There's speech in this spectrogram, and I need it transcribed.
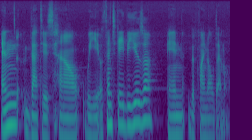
And that is how we authenticate the user in the final demo.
